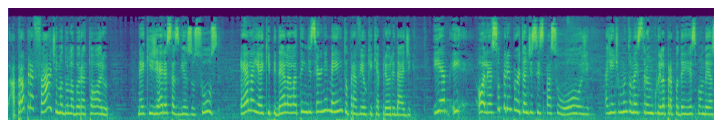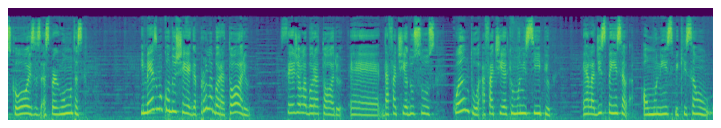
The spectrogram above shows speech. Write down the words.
a própria Fátima do laboratório, né, que gera essas guias do SUS, ela e a equipe dela, ela tem discernimento para ver o que, que é prioridade. E, é, e, olha, é super importante esse espaço hoje, a gente muito mais tranquila para poder responder as coisas, as perguntas. E mesmo quando chega para o laboratório, seja o laboratório é, da fatia do SUS, quanto a fatia que o município ela dispensa ao munícipe, que são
